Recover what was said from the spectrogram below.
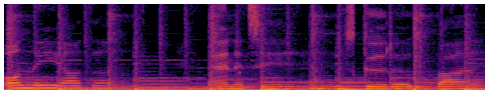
on the other, and it's his good advice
